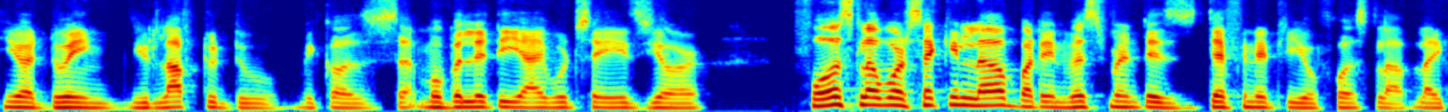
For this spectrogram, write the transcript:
you are doing you love to do because uh, mobility i would say is your first love or second love but investment is definitely your first love like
